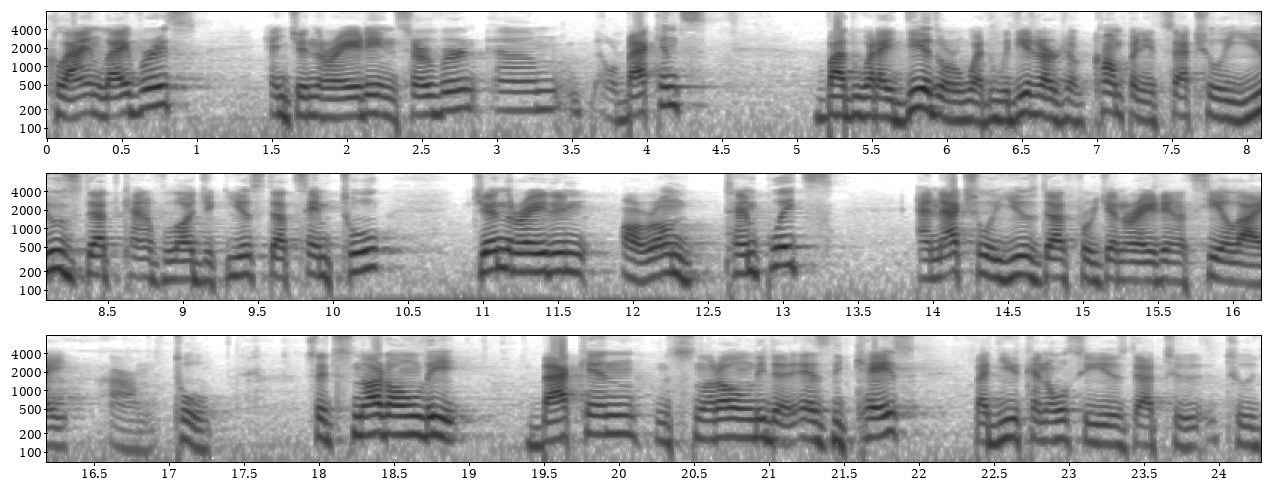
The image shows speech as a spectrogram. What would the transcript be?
client libraries and generating server um, or backends. But what I did, or what we did at our company, is actually use that kind of logic, use that same tool, generating our own templates, and actually use that for generating a CLI um, tool. So it's not only backend, it's not only the SDKs, but you can also use that to, to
